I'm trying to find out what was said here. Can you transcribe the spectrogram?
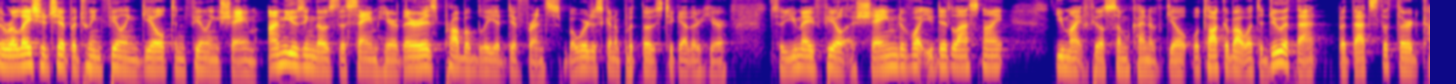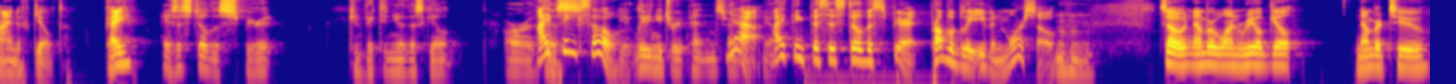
the relationship between feeling guilt and feeling shame. I'm using those the same here. There is probably a difference, but we're just going to put those together here. So you may feel ashamed of what you did last night. You might feel some kind of guilt. We'll talk about what to do with that, but that's the third kind of guilt. Okay? Hey, is this still the spirit convicting you of this guilt? Or this, I think so. Yeah, leading you to repentance, right? yeah, yeah, I think this is still the spirit, probably even more so. Mm-hmm. So, number one, real guilt. Number two,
